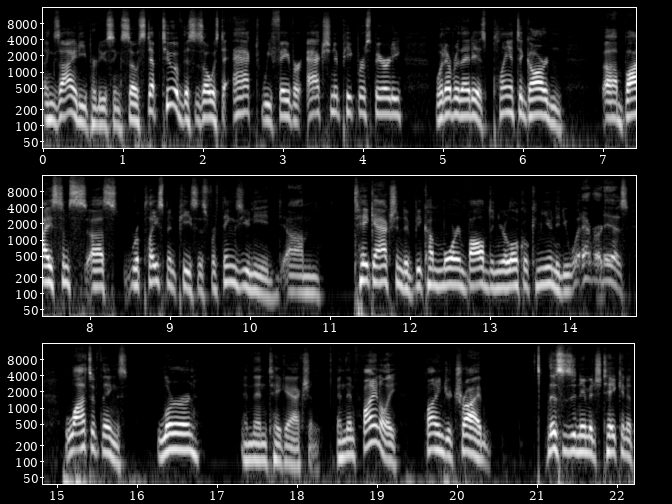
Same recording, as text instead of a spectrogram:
anxiety producing. So, step two of this is always to act. We favor action at peak prosperity, whatever that is. Plant a garden, uh, buy some uh, replacement pieces for things you need. Um, take action to become more involved in your local community, whatever it is. Lots of things. Learn and then take action. And then finally, find your tribe. This is an image taken at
